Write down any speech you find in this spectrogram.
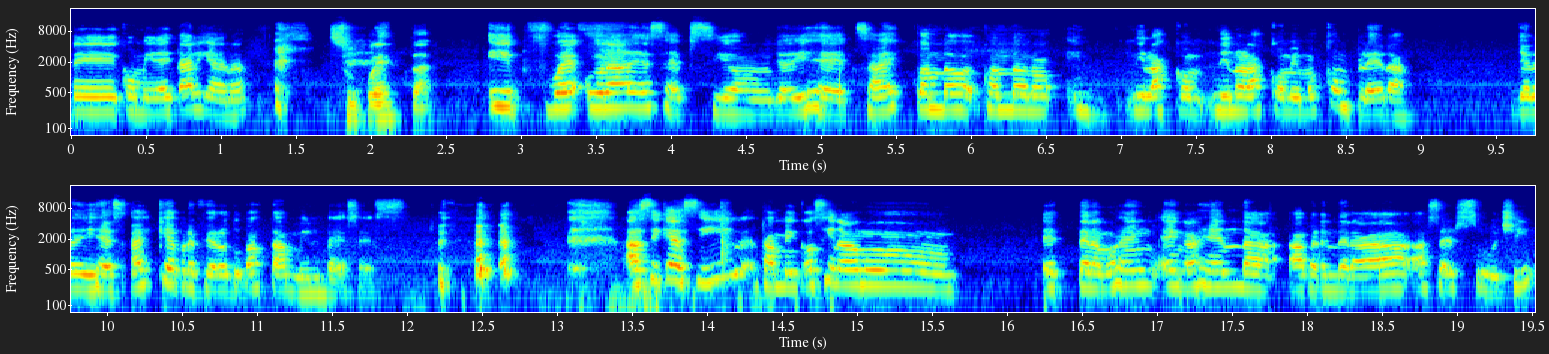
de comida italiana. Supuesta. Y fue una decepción. Yo dije, ¿sabes? Cuando, cuando no, ni, las, ni nos las comimos completas. Yo le dije, ¿sabes qué? Prefiero tu pasta mil veces. Así que sí, también cocinamos, eh, tenemos en, agenda aprender a, hacer sushi.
